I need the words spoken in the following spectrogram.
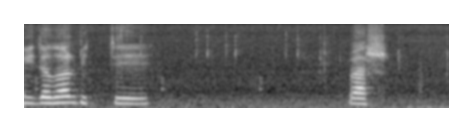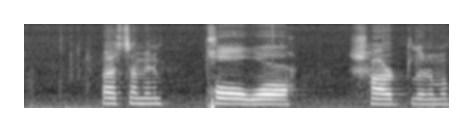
vidalar bitti. Ver. Ver sen benim power şartlarımı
